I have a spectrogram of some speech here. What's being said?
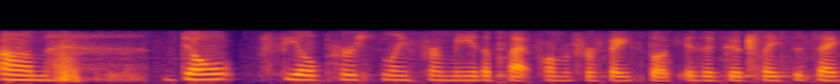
um don't feel personally for me the platform for Facebook is a good place to say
